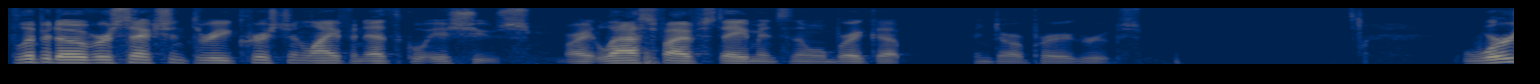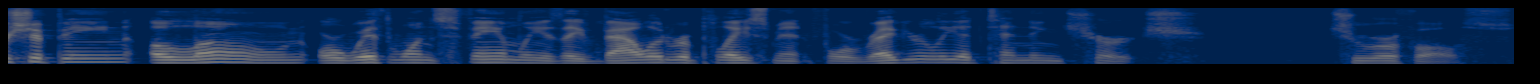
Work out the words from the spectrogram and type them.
Flip it over, section three Christian life and ethical issues. All right, last five statements, and then we'll break up into our prayer groups. Worshipping alone or with one's family is a valid replacement for regularly attending church. True or false?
